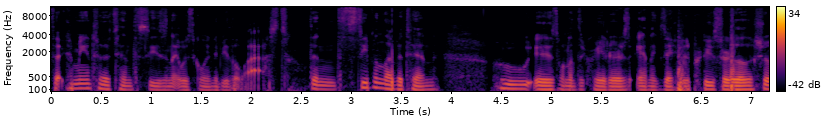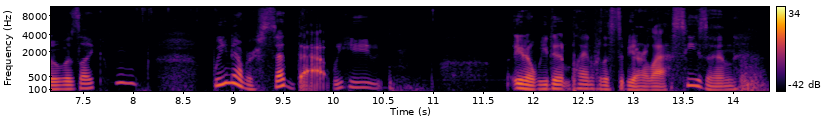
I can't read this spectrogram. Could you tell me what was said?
that coming into the 10th season, it was going to be the last. Then Steven Levitan, who is one of the creators and executive producers of the show, was like, hmm, we never said that. We, you know, we didn't plan for this to be our last season.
